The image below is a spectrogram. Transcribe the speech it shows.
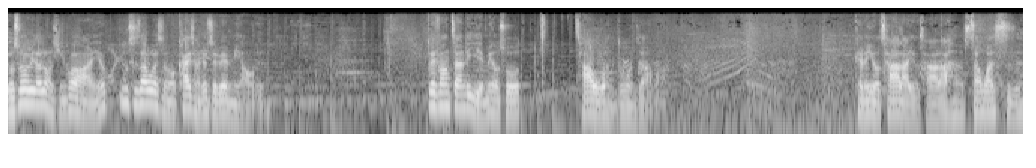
有时候遇到这种情况啊，你又不知道为什么开场就直接被秒了，对方战力也没有说差我很多，你知道吗？可能有差啦，有差啦，三万四，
